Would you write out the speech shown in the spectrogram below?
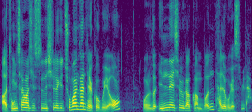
아, 동참하실 수 있는 실력이 조만간 될 거고요. 오늘도 인내심을 갖고 한번 달려보겠습니다.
